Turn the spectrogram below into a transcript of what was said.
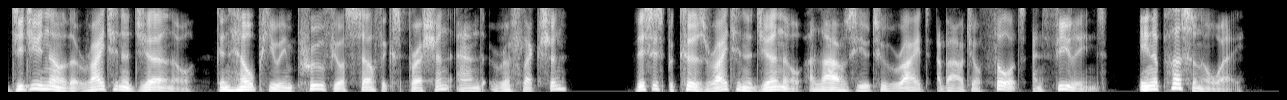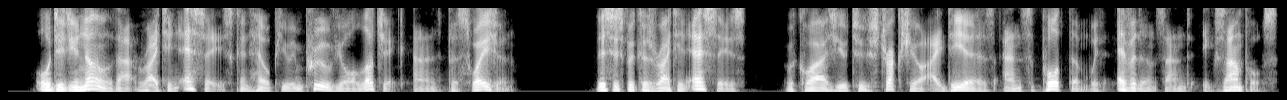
did you know that writing a journal can help you improve your self expression and reflection? This is because writing a journal allows you to write about your thoughts and feelings in a personal way. Or did you know that writing essays can help you improve your logic and persuasion? This is because writing essays requires you to structure your ideas and support them with evidence and examples.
